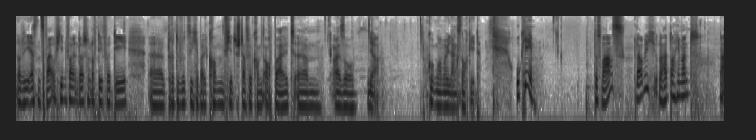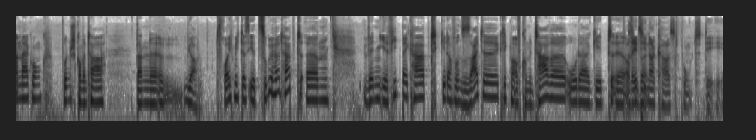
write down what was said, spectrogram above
oder die ersten zwei auf jeden Fall in Deutschland auf DVD. Äh, dritte wird sicher bald kommen, vierte Staffel kommt auch bald. Ähm, also, ja. Gucken wir mal, wie lang es noch geht. Okay. Das war's, glaube ich. Oder hat noch jemand eine Anmerkung, Wunsch, Kommentar? Dann, äh, ja, freue ich mich, dass ihr zugehört habt. Ähm, wenn ihr Feedback habt, geht auf unsere Seite, klickt mal auf Kommentare oder geht äh, auf retinacast.de.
